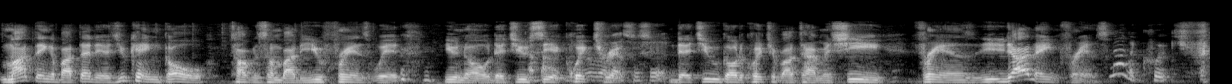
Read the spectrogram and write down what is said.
My thing about that is you can't go talk to somebody you friends with, you know, that you see a QuikTrip, that you go to QuikTrip all the time, and she friends, y'all ain't friends. not a quick. trip.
